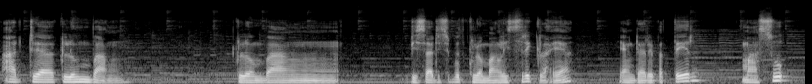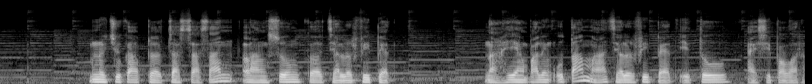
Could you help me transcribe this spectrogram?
ada gelombang gelombang bisa disebut gelombang listrik lah ya yang dari petir masuk menuju kabel cas-casan langsung ke jalur VBAT. Nah, yang paling utama jalur VBAT itu IC power.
